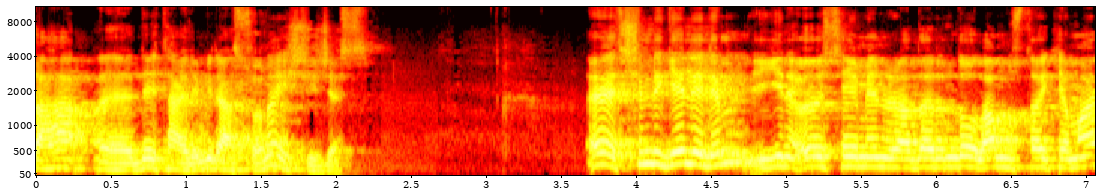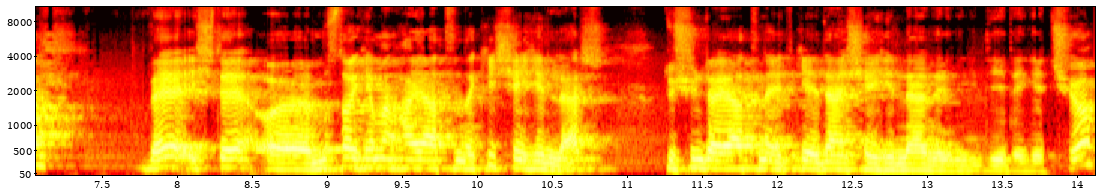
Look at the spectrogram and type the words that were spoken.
Daha e, detaylı biraz sonra işleyeceğiz. Evet şimdi gelelim yine ÖSYM'nin radarında olan Mustafa Kemal ve işte e, Mustafa Kemal hayatındaki şehirler, düşünce hayatına etki eden şehirler diye de geçiyor.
